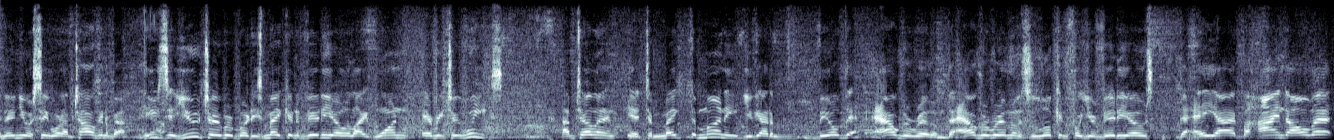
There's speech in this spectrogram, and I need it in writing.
And then you'll see what I'm talking about. He's a YouTuber, but he's making a video like one every two weeks. Uh-huh. I'm telling it to make the money, you got to build the algorithm. The algorithm is looking for your videos, the AI behind all that.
